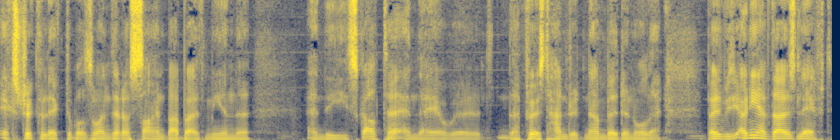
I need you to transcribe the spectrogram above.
extra collectibles, ones that are signed by both me and the and the sculptor, and they were the first hundred numbered and all that. But we only have those left.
